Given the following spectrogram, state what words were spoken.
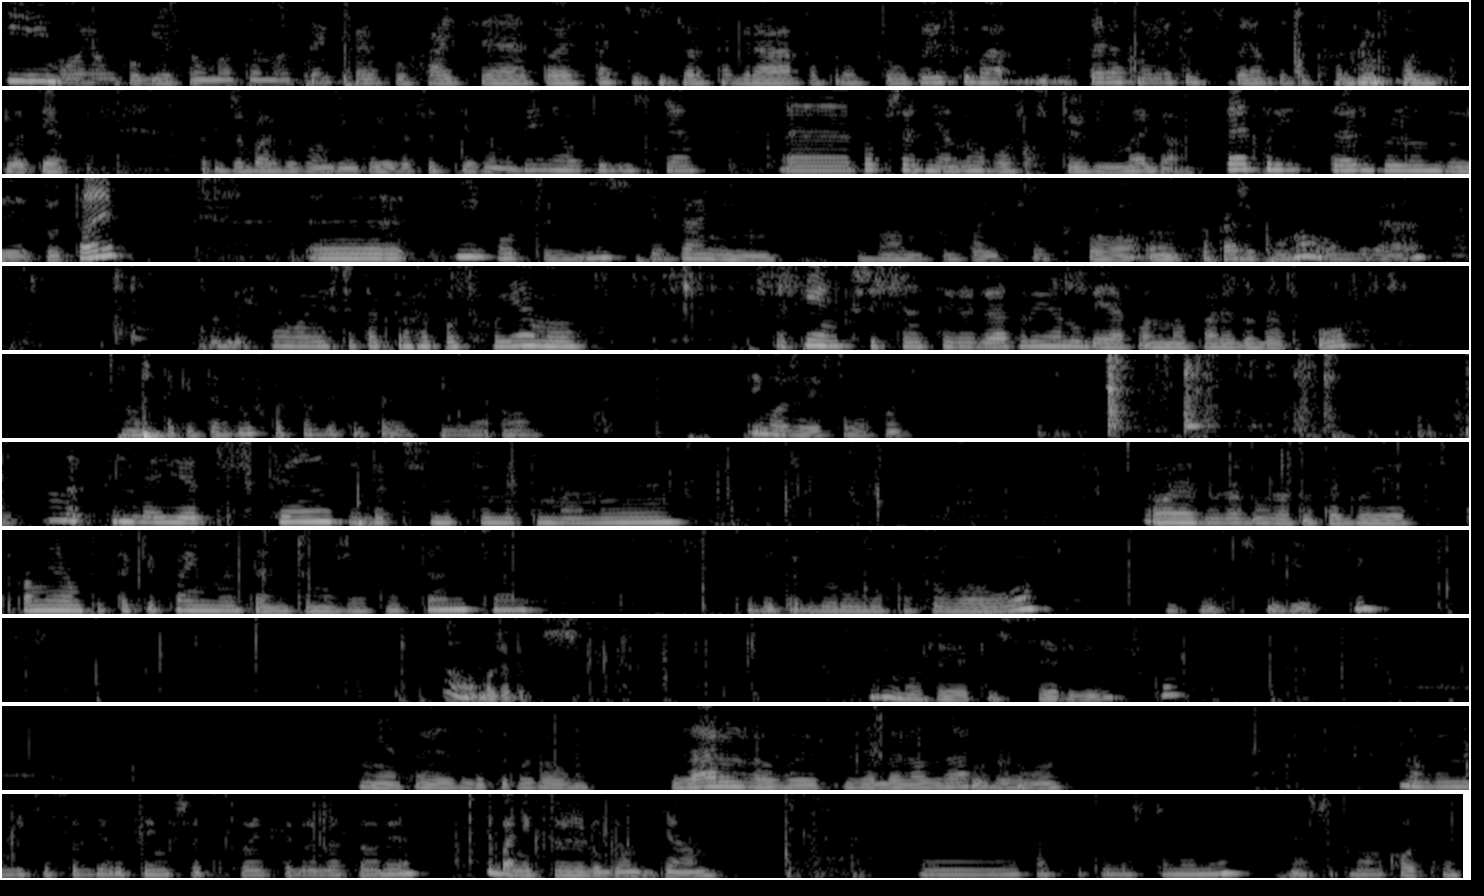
I moją kobiecą matematykę. Słuchajcie, to jest taki hicior ta gra, po prostu to jest chyba teraz najlepiej sprzedający się produkt w moim sklepie. Także bardzo Wam dziękuję za wszystkie zamówienia oczywiście. E, poprzednia nowość, czyli Mega Tetris też wyląduje tutaj. E, I oczywiście zanim Wam tutaj wszystko e, pokażę tą nową grę, będę chciała jeszcze tak trochę po swojemu upiększyć ten segregator. Ja lubię jak on ma parę dodatków. Może takie serduszko sobie tutaj wbiję. O. I może jeszcze jakąś naklejeczkę. Zobaczymy, co my tu mamy. O Jezu, za dużo tu tego jest. A miałam tu takie fajne tęcze. Może jakąś tęczę. Żeby tak do różu pasowało. Może jakiś niebieski. O, może być. I może jakieś serduszko. Nie, to jest zbyt różowe. Za różowo już, Izabela, za różowo. A wy lubicie sobie upiększać swoje segregatory? Chyba niektórzy lubią, widziałam. Yy, A co tu jeszcze mamy? Jeszcze tu mam koty.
